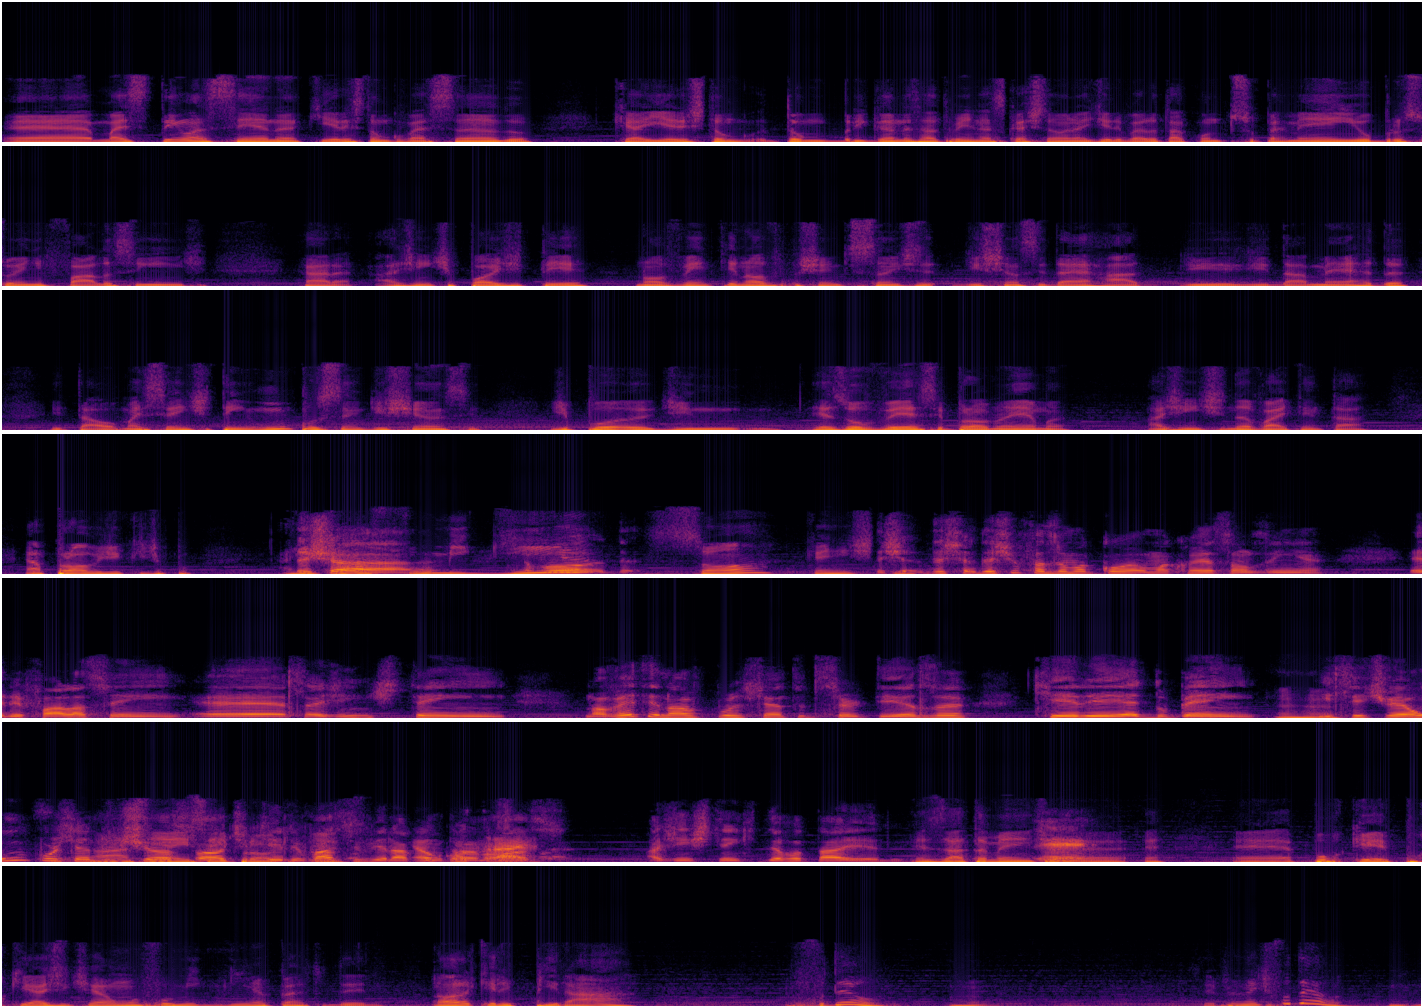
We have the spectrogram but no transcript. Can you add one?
É, mas tem uma cena que eles estão conversando, que aí eles estão brigando exatamente nessa questão, né? De ele vai lutar contra o Superman e o Bruce Wayne fala o seguinte: Cara, a gente pode ter 99% de chance, de chance de dar errado, de, de dar merda e tal, mas se a gente tem 1% de chance de, de resolver esse problema, a gente ainda vai tentar. É a prova de que, tipo, a Deixa- gente é uma formiguinha vou- de- só que a gente Deixa, tem- deixa, deixa eu fazer uma, uma correçãozinha. Ele fala assim: é, se a gente tem 99% de certeza que ele é do bem, Aham. e se tiver 1% Ah, de sim, é chance só aí, de que ele vá se virar É contra nós, a gente tem que derrotar ele. Exatamente. É. É. É, é, por quê? Porque a gente é uma formiguinha perto dele. Na hora que ele pirar, fudeu. Uhum. Simplesmente fudeu. Uhum.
